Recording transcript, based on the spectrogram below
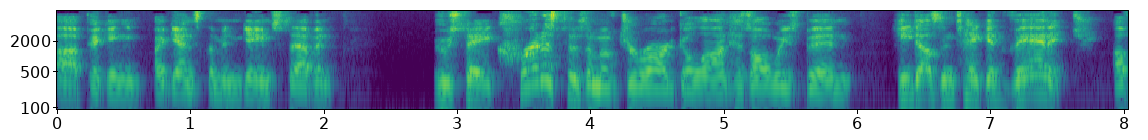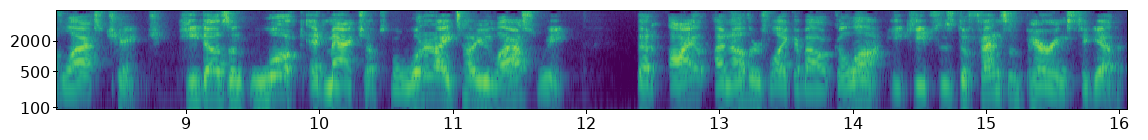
uh, picking against them in Game Seven, who say criticism of Gerard Gallant has always been he doesn't take advantage of last change. He doesn't look at matchups. But what did I tell you last week that I and others like about Gallant? He keeps his defensive pairings together.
